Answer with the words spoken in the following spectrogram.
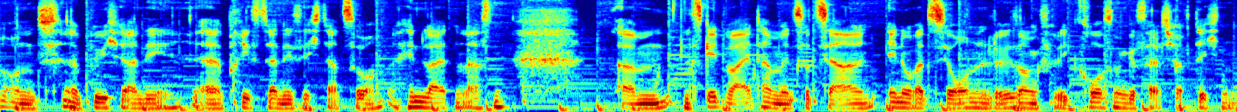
und äh, Bücher, die äh, Priester, die sich dazu hinleiten lassen. Ähm, es geht weiter mit sozialen Innovationen, Lösungen für die großen gesellschaftlichen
